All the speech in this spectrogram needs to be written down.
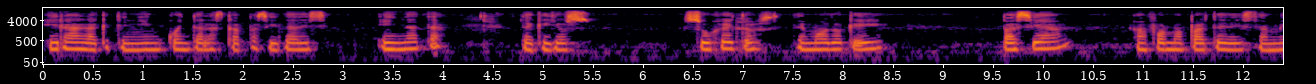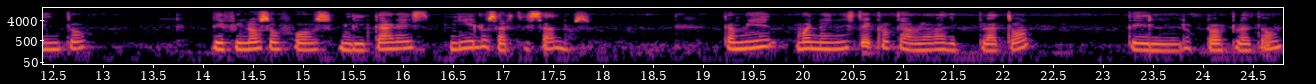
era la que tenía en cuenta las capacidades innata de aquellos sujetos, de modo que pasea a formar parte de estamento de filósofos militares y los artesanos. También, bueno, en este creo que hablaba de Platón, del doctor Platón.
